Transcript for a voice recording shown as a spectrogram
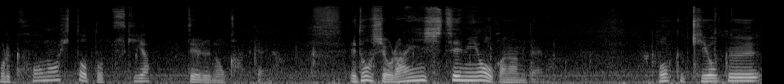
俺この人と付き合っててるのかみたいな。えどうしよう LINE してみようかなみたいな。僕記憶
